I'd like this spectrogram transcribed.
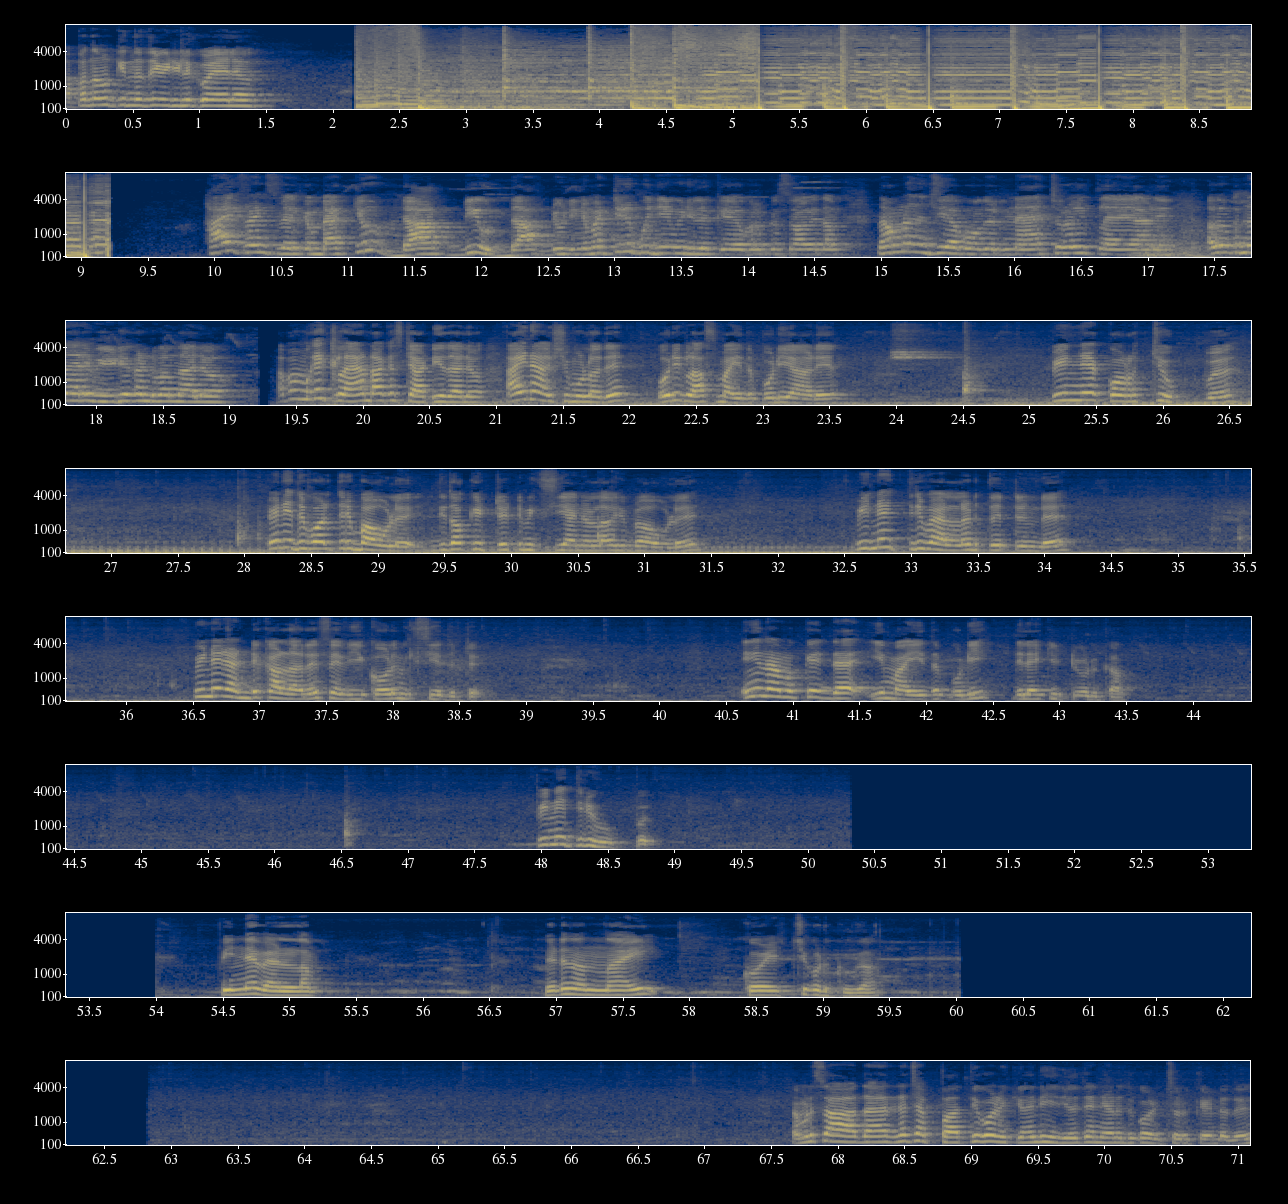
അപ്പൊ നമുക്ക് ഇന്നത്തെ വീഡിയോയിലേക്ക് പോയാലോ? Hi friends welcome back to dark dark ഡ്യൂഡിന്റെ മറ്റൊരു പുതിയ വീഡിയോയിലേക്ക് സ്വാഗതം. നമ്മൾ ഇന്ന് ചെയ്യാൻ പോകുന്നത് ഒരു നാച്ചുറൽ ക്ലേ ആണ്. അത് നമുക്ക് നേരെ വീഡിയോ കണ്ടു വന്നാലോ? അപ്പൊ നമുക്ക് ക്ലേ ഉണ്ടാക്കാൻ സ്റ്റാർട്ട് ചെയ്താലോ? അതിനാവശ്യമുള്ളത് ഒരു ഗ്ലാസ് മൈദപ്പൊടിയാണ്. പിന്നെ കുറച്ച് ഉപ്പ്. പിന്നെ ഇതുപോലത്തെ ഒരു ബൗൾ ഇതൊക്കെ ഇട്ടിട്ട് മിക്സ് ചെയ്യാനുള്ള ഒരു ബൗൾ പിന്നെ ഇത്തിരി വെള്ളം എടുത്തിട്ടുണ്ട്. പിന്നെ രണ്ട് കളറ് ഫെവിക്കോൾ മിക്സ് ചെയ്തിട്ട്. ഇനി നമുക്ക് ഇത് ഈ മൈദപ്പൊടി ഇതിലേക്ക് ഇട്ട് കൊടുക്കാം. പിന്നെ ഇത്തിരി ഉപ്പ്. പിന്നെ വെള്ളം. എന്നിട്ട് നന്നായി കുഴച്ച് കൊടുക്കുക. നമ്മൾ സാധാരണ ചപ്പാത്തി കുഴക്കുന്ന രീതിയിൽ തന്നെയാണ് ഇത് കുഴച്ചെടുക്കേണ്ടത്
